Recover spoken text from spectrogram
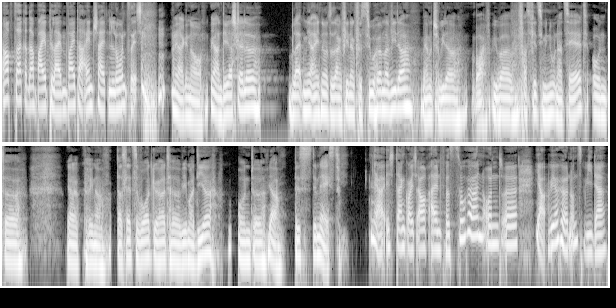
Hauptsache dabei bleiben, weiter einschalten lohnt sich. Ja, genau. Ja, an der Stelle bleibt mir eigentlich nur zu sagen, vielen Dank fürs Zuhören mal wieder. Wir haben jetzt schon wieder boah, über fast 40 Minuten erzählt und äh, ja, Karina, das letzte Wort gehört äh, wie immer dir und äh, ja, bis demnächst. Ja, ich danke euch auch allen fürs Zuhören und äh, ja, wir hören uns wieder.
